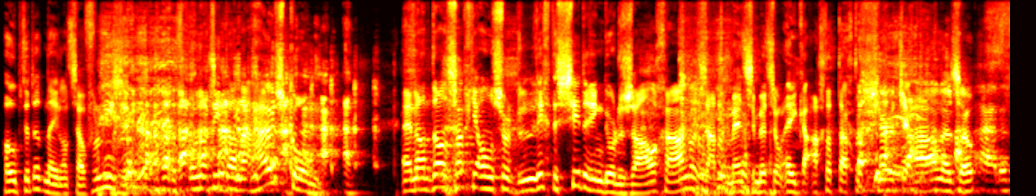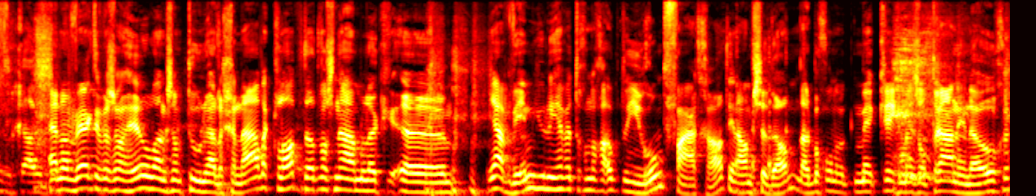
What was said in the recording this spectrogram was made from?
hoopte dat Nederland zou verliezen. Omdat hij dan naar huis kon. En dan, dan zag je al een soort lichte siddering door de zaal gaan. Er zaten mensen met zo'n EK 88 shirtje aan en zo. Ja, dat is goud. En dan werkten we zo heel langzaam toe naar de genadeklap. Dat was namelijk... ehm, ja, Wim, jullie hebben toch nog ook die rondvaart gehad in Amsterdam? Daar begonnen kregen mensen al tranen in de ogen.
